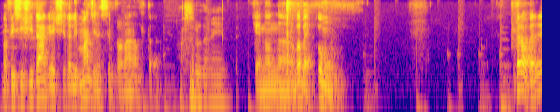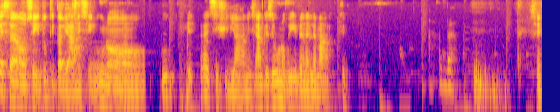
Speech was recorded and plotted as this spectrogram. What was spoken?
La fisicità che esce dall'immagine è sempre un'altra. Assolutamente. Cioè, non... Vabbè, comunque. Però per adesso erano, sì, tutti italiani, sì. Uno... Tutti e tre siciliani, anche se uno vive nelle Marche. Vabbè. Sì.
